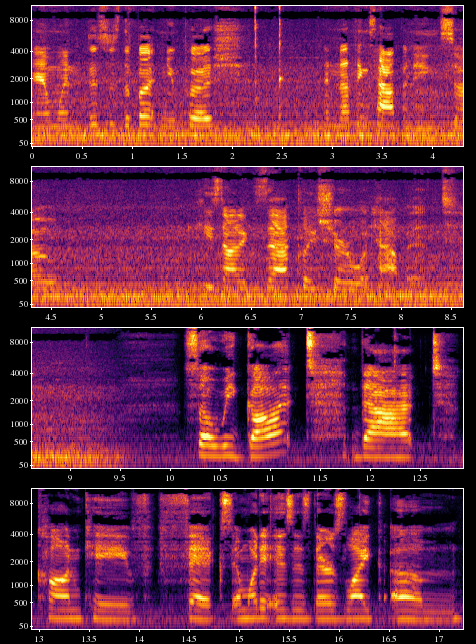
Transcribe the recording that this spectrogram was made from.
And when this is the button you push and nothing's happening, so he's not exactly sure what happened. So we got that concave fixed and what it is is there's like um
